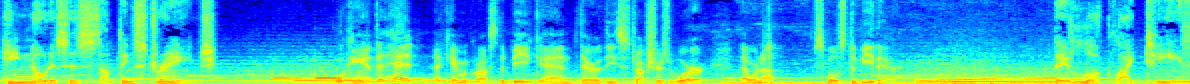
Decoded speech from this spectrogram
he notices something strange. Looking at the head, I came across the beak, and there these structures were that were not supposed to be there. They look like teeth.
